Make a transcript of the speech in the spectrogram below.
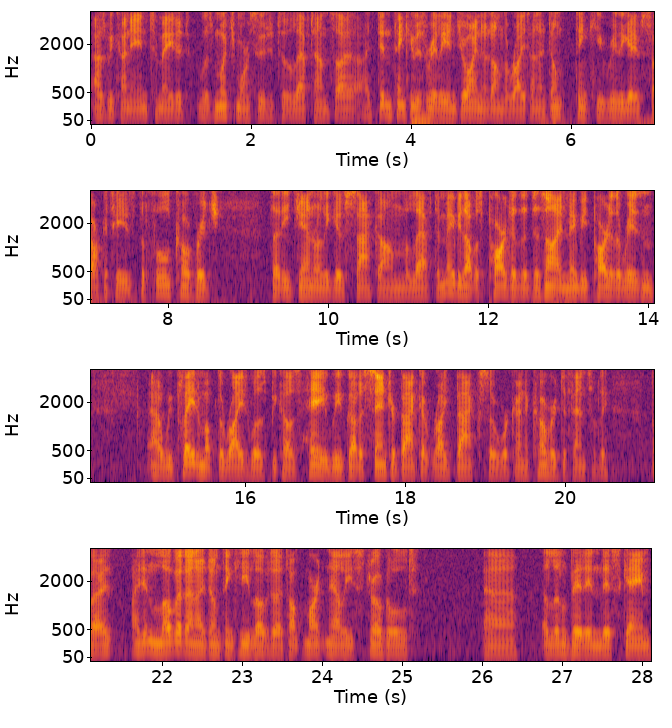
as we kind of intimated, was much more suited to the left hand side. I didn't think he was really enjoying it on the right, and I don't think he really gave Sokratis the full coverage that he generally gives Saka on the left. And maybe that was part of the design. Maybe part of the reason uh, we played him up the right was because hey, we've got a centre back at right back, so we're kind of covered defensively. But I, I didn't love it, and I don't think he loved it. I thought Martinelli struggled uh, a little bit in this game.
